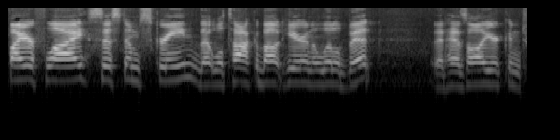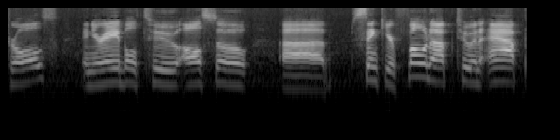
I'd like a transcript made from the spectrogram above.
Firefly system screen that we'll talk about here in a little bit that has all your controls, and you're able to also uh, sync your phone up to an app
